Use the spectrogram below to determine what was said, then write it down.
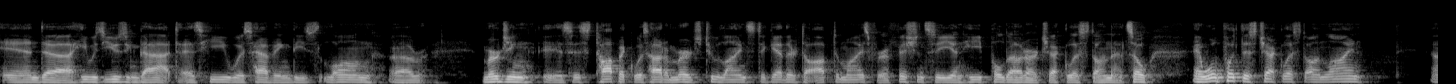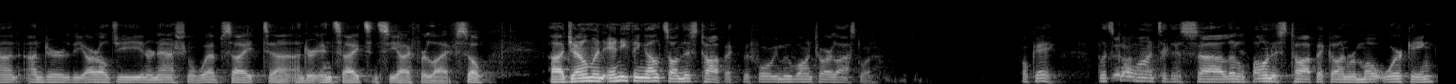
And uh, he was using that as he was having these long uh, merging. His, his topic was how to merge two lines together to optimize for efficiency. And he pulled out our checklist on that. So, and we'll put this checklist online uh, under the RLG International website uh, under Insights and CI for Life. So, uh, gentlemen, anything else on this topic before we move on to our last one? Okay, let's go on, on to this uh, little bonus topic on remote working.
